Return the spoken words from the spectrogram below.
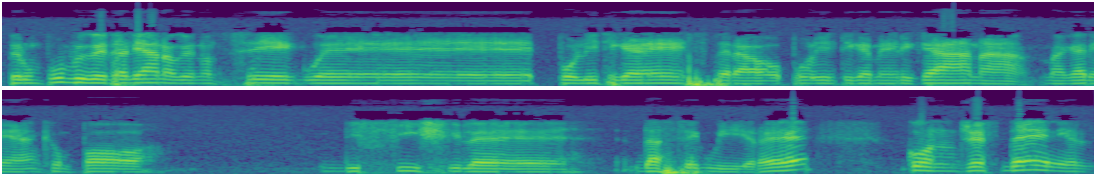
per un pubblico italiano che non segue politica estera o politica americana magari è anche un po' difficile da seguire con Jeff Daniels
